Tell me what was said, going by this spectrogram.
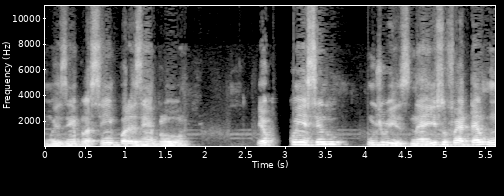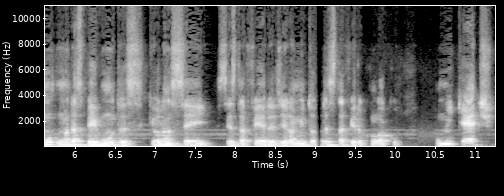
um, um exemplo assim, por exemplo, eu conhecendo um juiz, né? Isso foi até um, uma das perguntas que eu lancei sexta-feira. Geralmente toda sexta-feira eu coloco uma enquete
